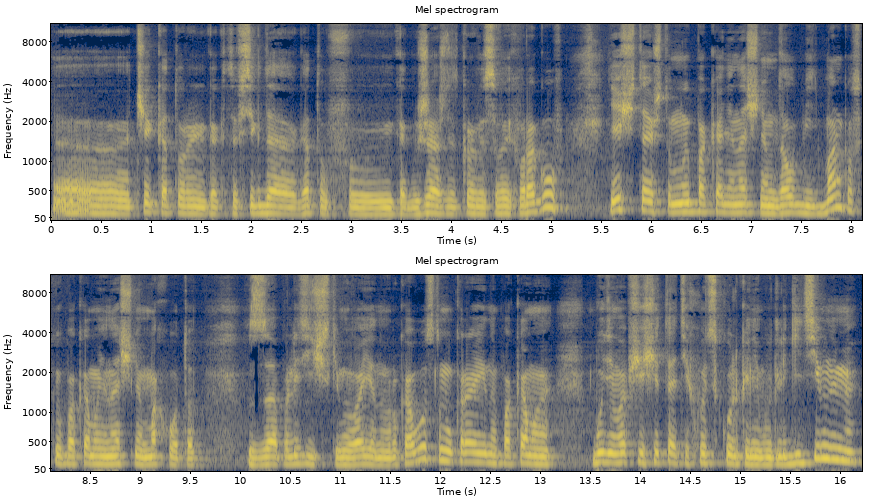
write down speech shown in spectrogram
э, человек, который как-то всегда готов э, и как бы жаждет крови своих врагов, я считаю, что мы пока не начнем долбить банковскую, пока мы не начнем охоту за политическим и военным руководством Украины, пока мы будем вообще считать их хоть сколько-нибудь легитимными,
